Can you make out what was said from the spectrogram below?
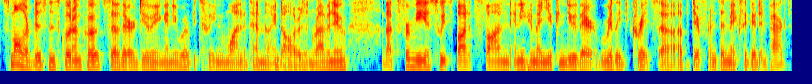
smaller business, quote unquote. So they're doing anywhere between one to $10 million in revenue. That's for me a sweet spot. It's fun. Anything that you can do there really creates a, a difference and makes a good impact.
